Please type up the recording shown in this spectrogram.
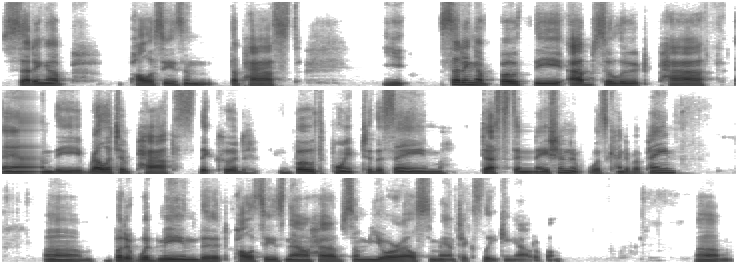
setting up policies in the past. Setting up both the absolute path and the relative paths that could both point to the same destination it was kind of a pain. Um, but it would mean that policies now have some URL semantics leaking out of them. Um,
